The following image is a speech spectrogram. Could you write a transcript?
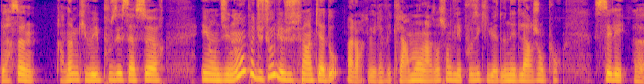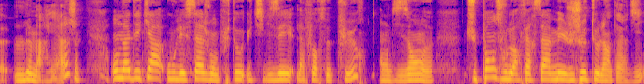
personne, un homme qui veut épouser sa sœur, et on dit non, pas du tout, il a juste fait un cadeau, alors qu'il avait clairement l'intention de l'épouser, qui lui a donné de l'argent pour sceller euh, le mariage. On a des cas où les sages vont plutôt utiliser la force pure, en disant euh, tu penses vouloir faire ça, mais je te l'interdis.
